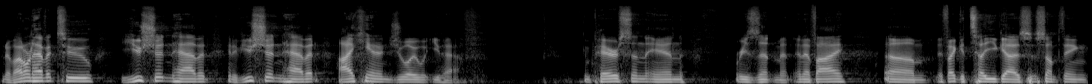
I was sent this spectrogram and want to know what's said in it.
And if I don't have it too, you shouldn't have it. And if you shouldn't have it, I can't enjoy what you have. Comparison and resentment. And if I, um, if I could tell you guys something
